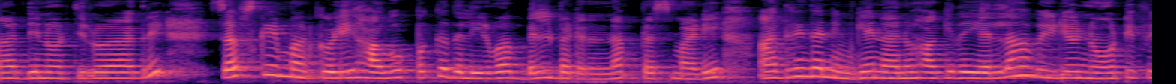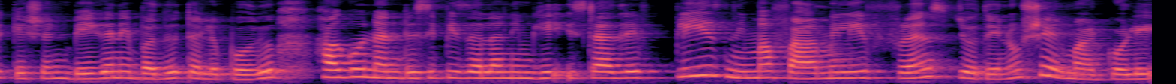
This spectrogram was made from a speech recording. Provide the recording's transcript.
ಮಾಡದೆ ನೋಡ್ತಿರೋದಾದರೆ ಸಬ್ಸ್ಕ್ರೈಬ್ ಮಾಡ್ಕೊಳ್ಳಿ ಹಾಗೂ ಪಕ್ಕದಲ್ಲಿರುವ ಬೆಲ್ ಬಟನನ್ನು ಪ್ರೆಸ್ ಮಾಡಿ. ಅದರಿಂದ ನಿಮಗೆ ನಾನು ಹಾಕಿದ ಎಲ್ಲ ವಿಡಿಯೋ ನೋಟಿಫಿಕೇಷನ್ ಬೇಗನೆ ಬಂದು ತಲುಪೋದು. ಹಾಗೂ ನನ್ನ ರೆಸಿಪೀಸ್ ಎಲ್ಲ ನಿಮಗೆ ಇಷ್ಟ ಆದರೆ ಪ್ಲೀಸ್ ನಿಮ್ಮ ಫ್ಯಾಮಿಲಿ ಫ್ರೆಂಡ್ಸ್ ಜೊತೆನೂ ಶೇರ್ ಮಾಡ್ಕೊಳ್ಳಿ.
